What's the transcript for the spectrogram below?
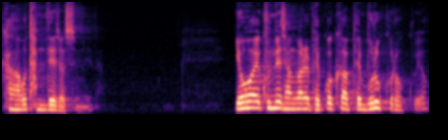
강하고 담대해졌습니다. 여호와의 군대 장관을 뵙고 그 앞에 무릎 꿇었고요.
